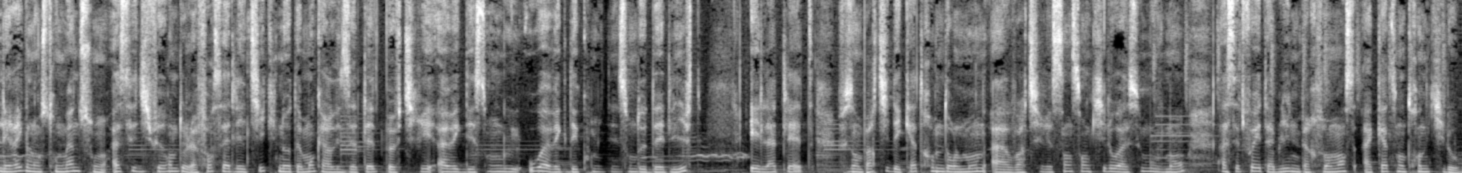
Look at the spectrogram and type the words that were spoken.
Les règles en strongman sont assez différentes de la force athlétique, notamment car les athlètes peuvent tirer avec des sangles ou avec des combinaisons de deadlift. Et l'athlète, faisant partie des 4 hommes dans le monde à avoir tiré 500 kg à ce mouvement, a cette fois établi une performance à 430 kg.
